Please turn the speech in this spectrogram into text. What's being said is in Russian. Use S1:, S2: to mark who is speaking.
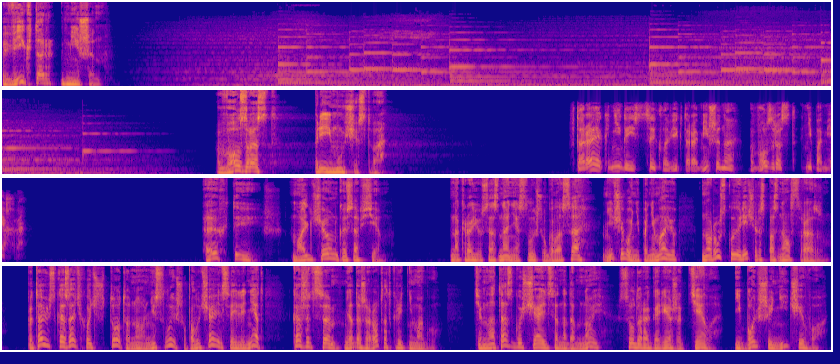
S1: Виктор Мишин Возраст – преимущество. Вторая книга из цикла Виктора Мишина «Возраст не помеха». Эх ты ж, Мальчонка совсем. На краю сознания слышу голоса, ничего не понимаю, но русскую речь распознал сразу. Пытаюсь сказать хоть что-то, но не слышу, получается или нет. Кажется, я даже рот открыть не могу. Темнота сгущается надо мной, судорога режет тело, и больше ничего.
